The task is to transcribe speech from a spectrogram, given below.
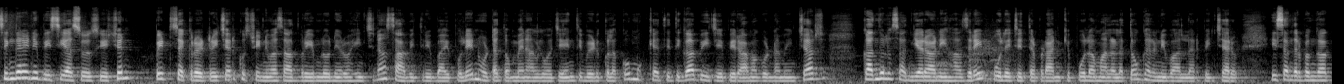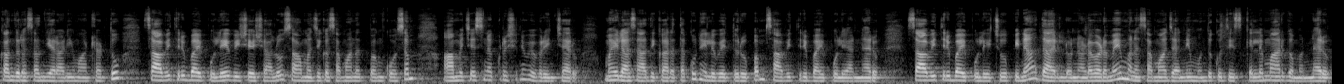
Singareni BC association pit secretary Cheruku Srinivas ఆధ్వర్యంలో నిర్వహించిన సావిత్రిబాయి పులే నూట తొంభై నాలుగవ జయంతి వేడుకలకు ముఖ్య అతిథిగా BJP Ramagundam in charge Kandula Sandhyarani హాజరై పూలే చిత్రపటానికి పూలమాలలతో ఘన నివాళులర్పించారు ఈ సందర్భంగా కందుల సంధ్యారాణి మాట్లాడుతూ సావిత్రిబాయి పులే విశేషాలు సామాజిక సమానత్వం కోసం ఆమె చేసిన కృషిని వివరించారు. మహిళా సాధికారతకు నిలువెత్తు రూపం సావిత్రిబాయి పులే అన్నారు. సావిత్రిబాయి పులే చూపిన దారిలో నడవడమే మన సమాజాన్ని ముందుకు తీసుకెళ్ళే మార్గమన్నారు.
